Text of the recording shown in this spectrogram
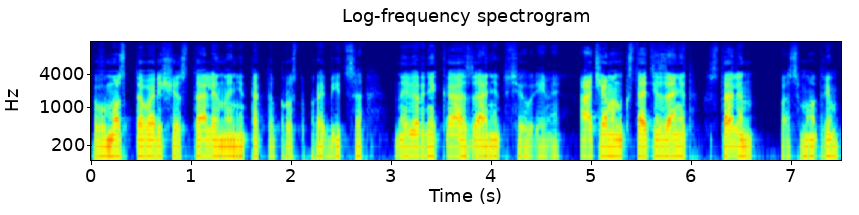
В мозг товарища Сталина не так-то просто пробиться. Наверняка занят все время. А чем он, кстати, занят? Сталин? Посмотрим.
